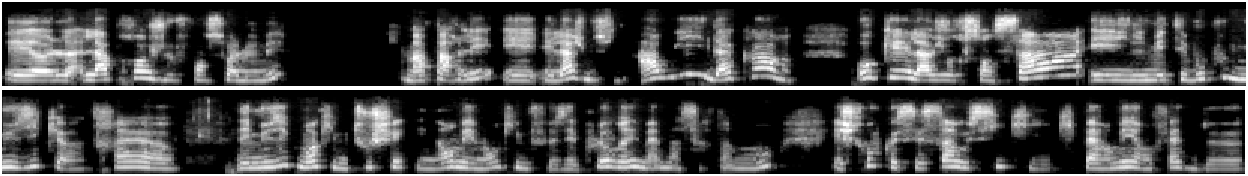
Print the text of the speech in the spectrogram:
et euh, l'approche de François Lemay m'a parlé et, et, là je me suis dit ah oui d'accord. Ok là je ressens ça. Et il mettait beaucoup de musique euh, très euh, des musiques moi qui me touchaient énormément qui me faisaient pleurer même à certains moments. Et je trouve que c'est ça aussi qui, qui permet en fait de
